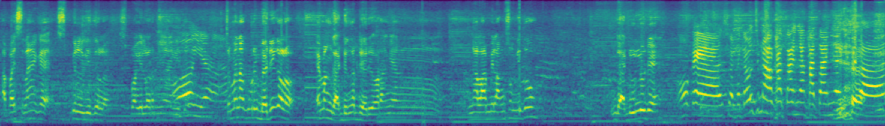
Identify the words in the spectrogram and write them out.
apa istilahnya kayak spill gitu loh, spoilernya gitu. oh iya Cuman aku pribadi kalau emang nggak dengar dari orang yang ngalami langsung gitu, nggak dulu deh. oke siapa tahu cuma katanya katanya gitu kan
